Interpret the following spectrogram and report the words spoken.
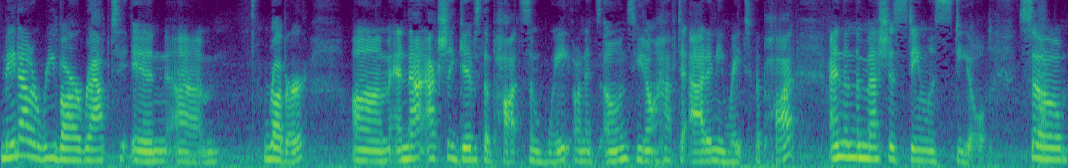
made out of rebar wrapped in um, rubber. Um, and that actually gives the pot some weight on its own so you don't have to add any weight to the pot. And then the mesh is stainless steel. So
